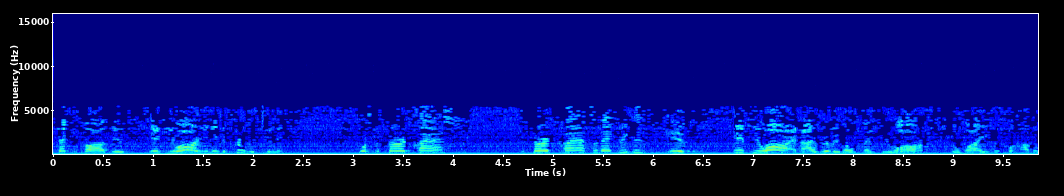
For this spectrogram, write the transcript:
Second clause is, if you are, you need to prove it to me. What's the third class? The third class of that greeting is, if you are, and I really don't think you are, so why even bother?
